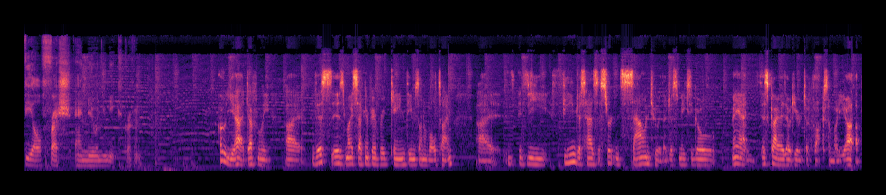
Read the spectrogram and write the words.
feel fresh and new and unique, Griffin. Oh yeah, definitely. Uh, this is my second favorite Kane theme song of all time. Uh, the theme just has a certain sound to it that just makes you go, man, this guy is out here to fuck somebody up.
